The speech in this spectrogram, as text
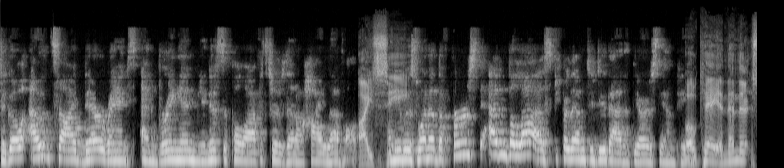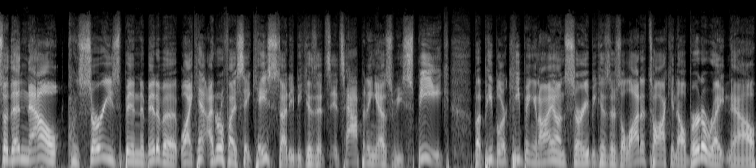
to go outside their ranks and bring in municipal officers at a high level. I see. And he was one of the first and the last for them to do that at the RCMP. Okay, and then there, so then now Surrey's been a bit of a well, I can't I don't know if I say case study because it's it's happening as we speak, but people are keeping an eye on Surrey because there's a lot of talk in Alberta right now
